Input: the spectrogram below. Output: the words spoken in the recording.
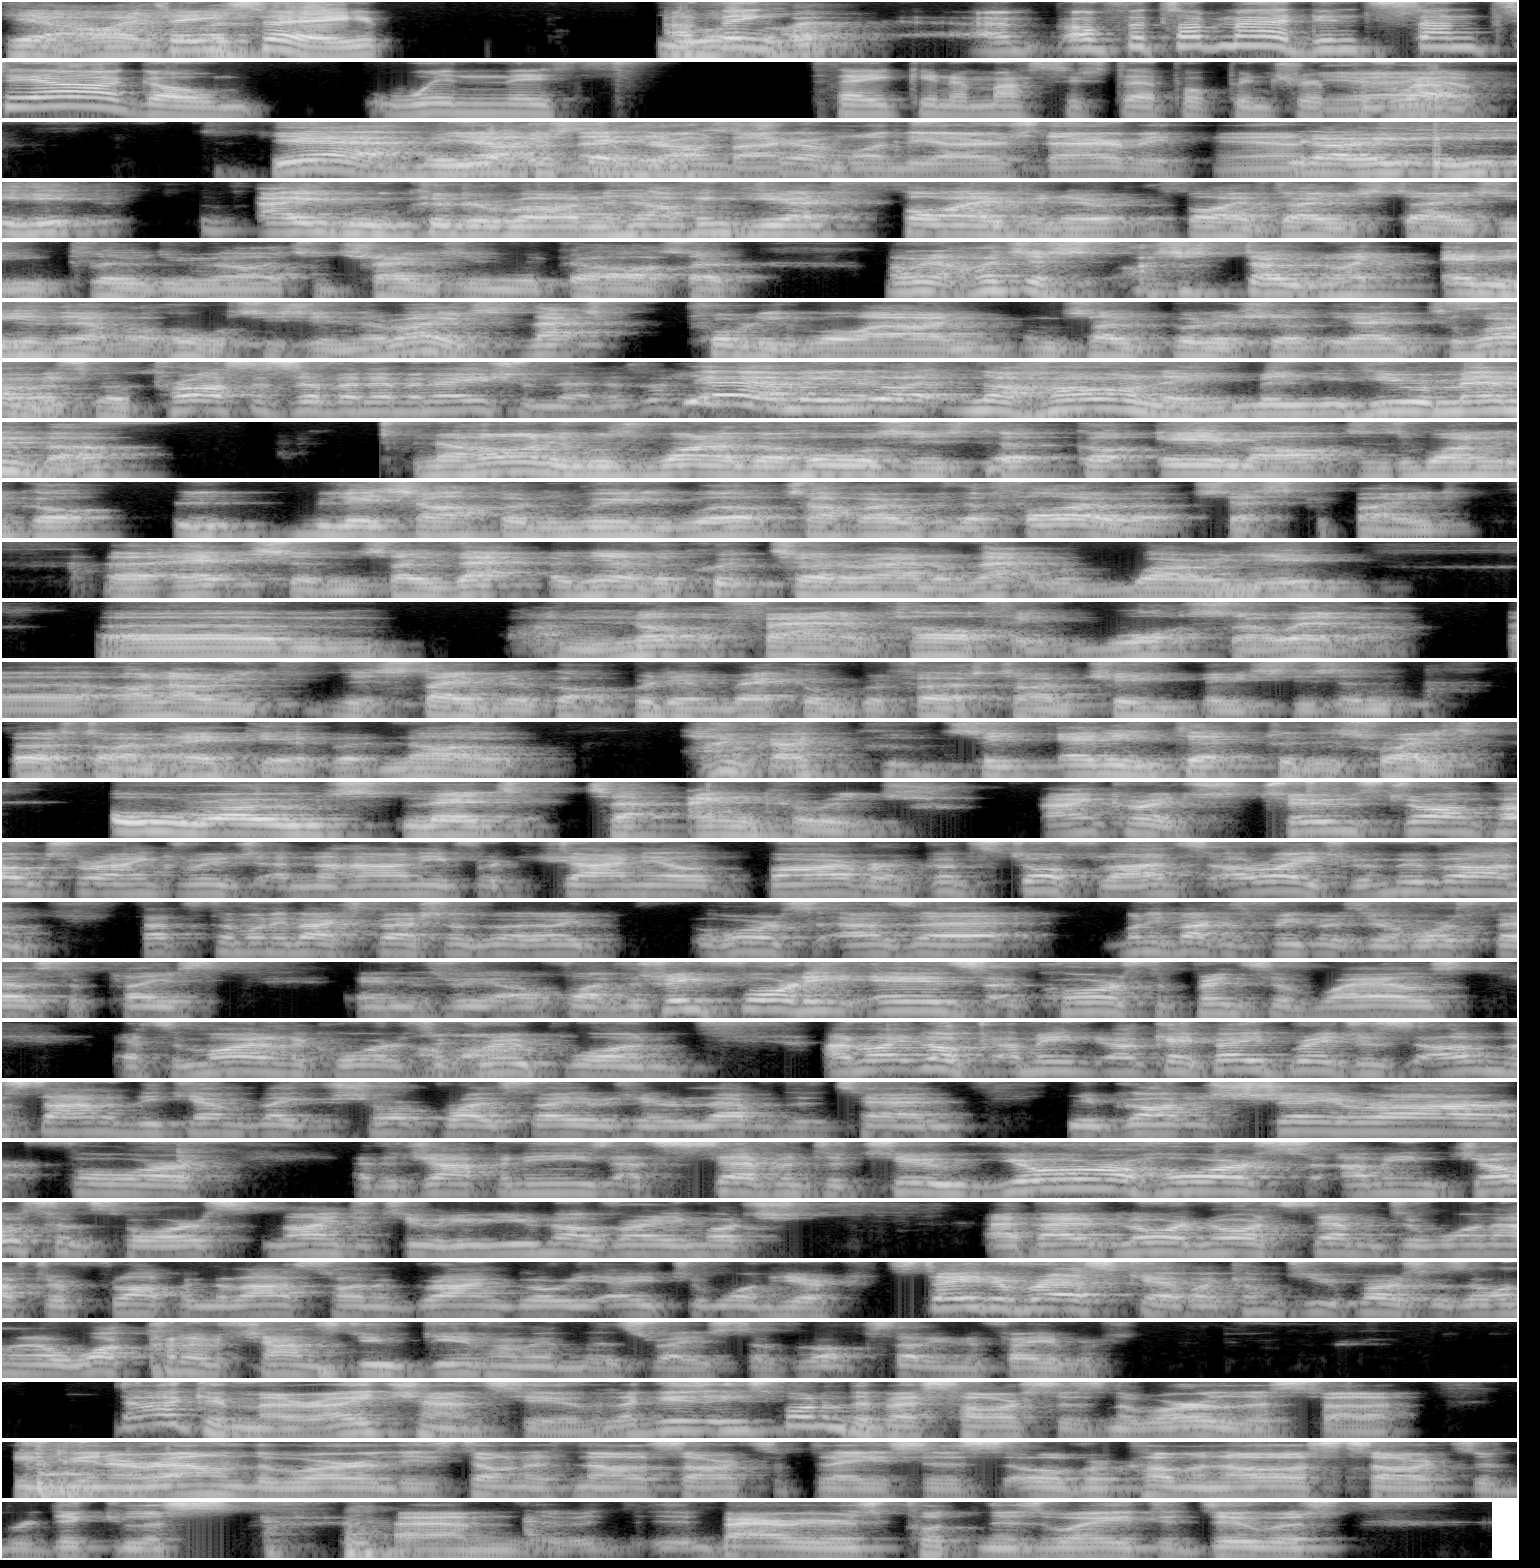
Yeah, I. TC, I, I think what, um, off the top of my head, didn't Santiago win this, taking a massive step up in trip as well? Yeah, I mean, Yeah, like I and then said, dropped one back and won the Irish Derby. Yeah. you know, he, he, he Aidan could have run. I think he had five in here at the five day stage, including the actually changing the car. So I mean, I just I just don't like any of the other horses in the race. That's probably why I'm, I'm so bullish at the eight to So one it's because a process of elimination, then, is it? yeah, I mean, like Nahanni. I mean, if you remember, Nahanni was one of the horses that got earmarked as the one that got lit up and really worked up over the fireworks escapade at Epsom. So that, and you know, the quick turnaround of that would worry mm. you. Um, I'm not a fan of Hafit whatsoever. Uh, I know he, the stable have got a brilliant record with first time cheek pieces and first time headgear, but no, I, I couldn't see any depth to this race. All roads led to Anchorage. Anchorage, two strong pokes for Anchorage and Nahanni for Daniel Barber. Good stuff, lads. All right, we'll move on. That's the money back special. By the way, horse as a money back is free, but as your horse fails to place in the 305. The 340 is, of course, the Prince of Wales. It's a mile and a quarter. It's a on. group one. And right, look, I mean, okay, Bay Bridge is understandably can like a short price favorite here, 11 to 10. You've got Shahryar for uh, the Japanese at 7 to 2. Your horse, I mean, Joseph's horse, 9 to 2, who you know very much about Lord North 7 to 1 after flopping the last time in Grand Glory 8 to 1 here. State of rest, Kev. I come to you first because I want to know what kind of chance do you give him in this race of upsetting the favorite? I give him a right chance, you. Like he's, he's one of the best horses in the world. This fella. He's been around the world. He's done it in all sorts of places, overcoming all sorts of ridiculous um, barriers put in his way to do it.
